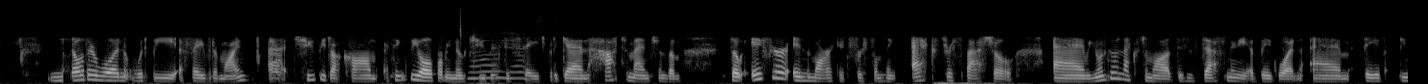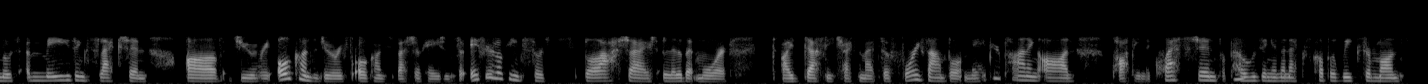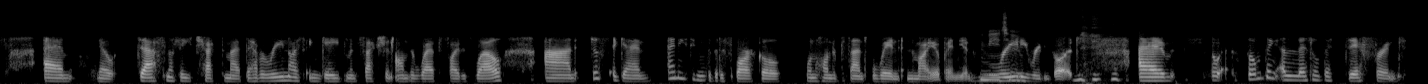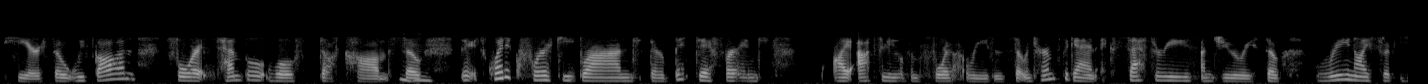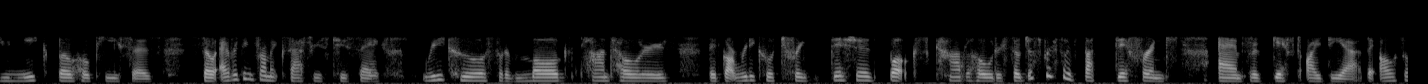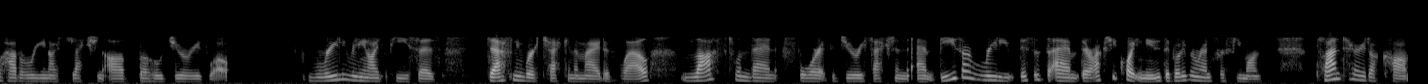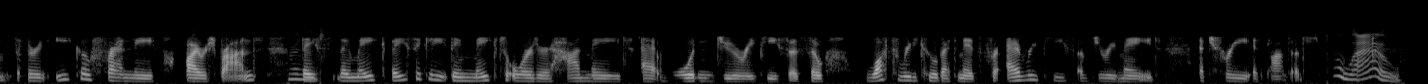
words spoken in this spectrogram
Another one would be a favourite of mine, uh, Chupi.com. I think we all probably know Chupi oh, at this yes. stage, but again, have to mention them. So if you're in the market for something extra special, um, you want to go an extra mile, this is definitely a big one. Um, they have the most amazing selection of jewellery, all kinds of jewellery for all kinds of special occasions. So if you're looking to sort of splash out a little bit more, I definitely check them out. So, for example, maybe you're planning on popping the question, proposing in the next couple of weeks or months. Um, you know, definitely check them out. They have a really nice engagement section on their website as well. And just again, anything with a bit of sparkle, 100% a win in my opinion. Me really, too. really good. um, so something a little bit different here. So we've gone for templewolf.com. So mm-hmm. it's quite a quirky brand. They're a bit different. I absolutely love them for that reason. So in terms of again accessories and jewelry, so really nice sort of unique boho pieces. So everything from accessories to say really cool sort of mugs, plant holders. They've got really cool trinket dishes, books, candle holders. So just for sort of that different um, sort of gift idea, they also have a really nice selection of boho jewelry as well. Really, really nice pieces definitely worth checking them out as well. Last one then for the jewelry section. Um, these are really, this is, um, they're actually quite new. They've only been around for a few months. Planetary.com. So they're an eco-friendly Irish brand. They they make basically they make to order handmade uh, wooden jewelry pieces. So what's really cool about them is for every piece of jewelry made, a tree is planted. Oh wow!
